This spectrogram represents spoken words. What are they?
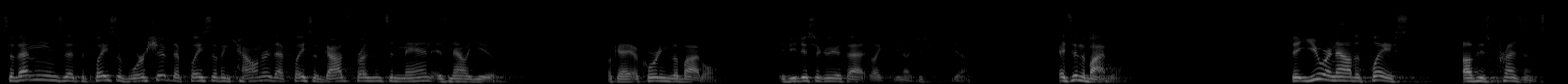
So that means that the place of worship, that place of encounter, that place of God's presence in man is now you. Okay, according to the Bible. If you disagree with that, like, you know, just, you know, it's in the Bible. That you are now the place of his presence.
